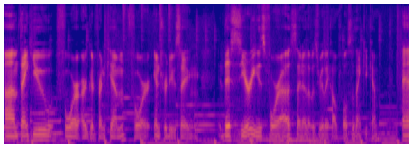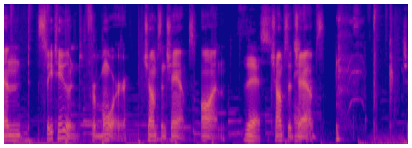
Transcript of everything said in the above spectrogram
Um, thank you for our good friend Kim for introducing this series for us. I know that was really helpful, so thank you, Kim. And stay tuned for more Chumps and Champs on This Chumps and Anchor. Champs. Ch-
